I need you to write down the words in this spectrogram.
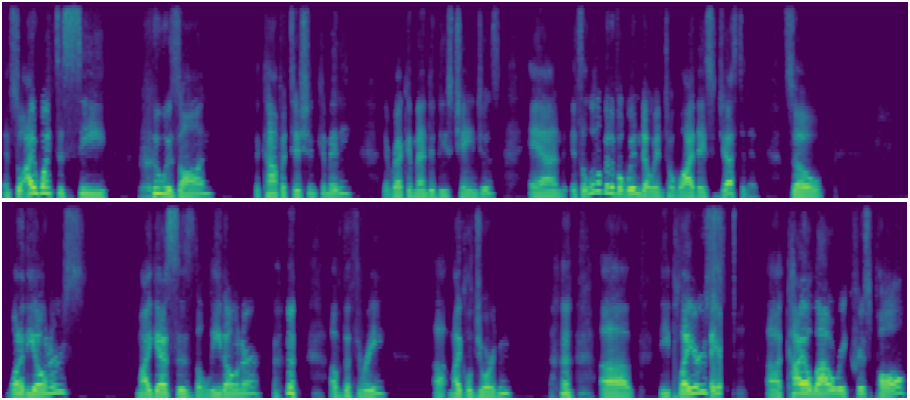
And so I went to see who is on the competition committee that recommended these changes. And it's a little bit of a window into why they suggested it. So one of the owners my guess is the lead owner of the three, uh, Michael Jordan. uh, the players, uh, Kyle Lowry, Chris Paul,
